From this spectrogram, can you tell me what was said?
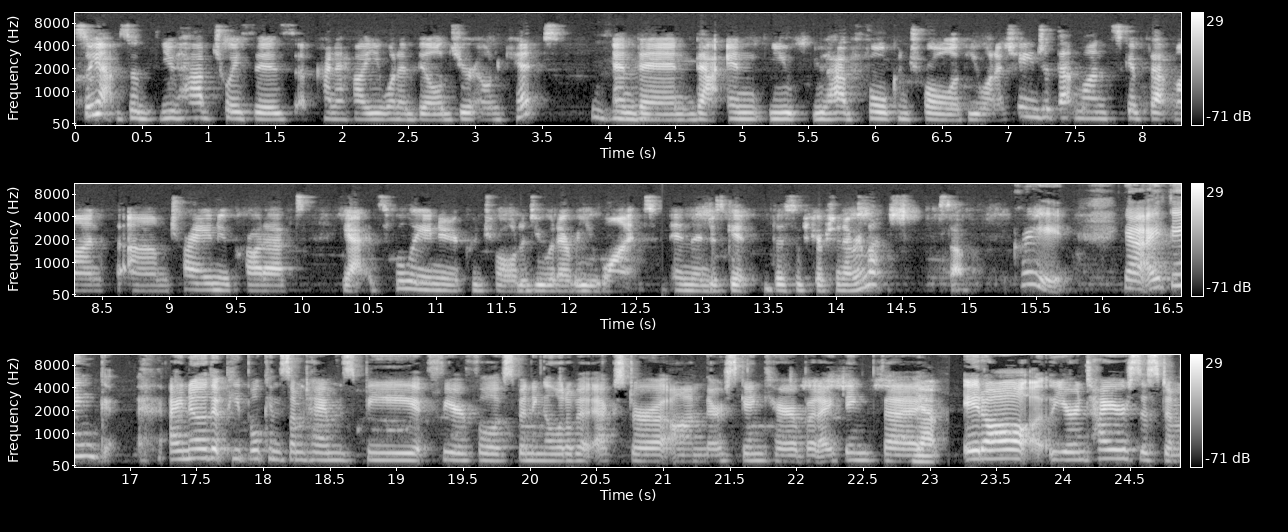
so yeah, so you have choices of kind of how you want to build your own kit. Mm-hmm. And then that, and you you have full control if you want to change it that month, skip that month, um, try a new product. Yeah, it's fully in your control to do whatever you want, and then just get the subscription every month. So Great. Yeah, I think I know that people can sometimes be fearful of spending a little bit extra on their skincare, but I think that yep. it all, your entire system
